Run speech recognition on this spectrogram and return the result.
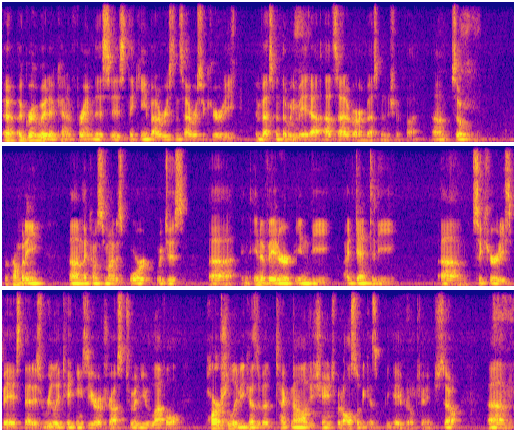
a, a, great way to kind of frame this is thinking about a recent cybersecurity investment that we made outside of our investment in Shift5. Um, so, a company um, that comes to mind is Oort, which is uh, an innovator in the identity um, security space that is really taking zero trust to a new level, partially because of a technology change, but also because of behavioral change. So, um,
